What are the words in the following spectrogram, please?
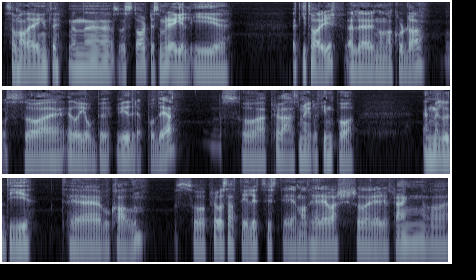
samme det, egentlig. Men uh, så det starter som regel i et gitarriff eller noen akkorder, og så er det å jobbe videre på det. Så prøver jeg som regel å finne på en melodi til vokalen. Og så prøve å sette i litt system, at her er vers og her er refreng. Og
